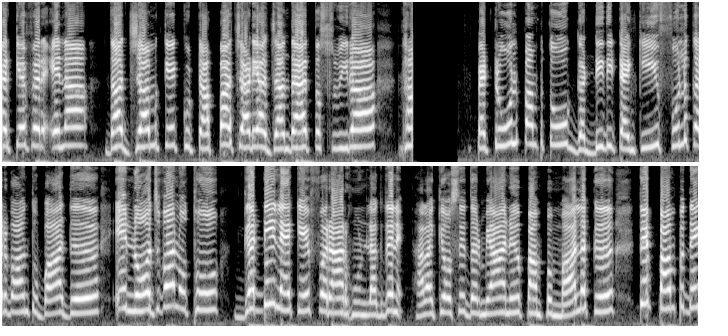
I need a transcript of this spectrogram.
ਕਰਕੇ ਫਿਰ ਇਹਨਾਂ ਦਾ ਜੰਮ ਕੇ ਕੁਟਾਪਾ ਚਾੜਿਆ ਜਾਂਦਾ ਹੈ। ਤਸਵੀਰਾਂ ਥਾਂ- ਪੈਟਰੋਲ ਪੰਪ ਤੋਂ ਗੱਡੀ ਦੀ ਟੈਂਕੀ ਫੁੱਲ ਕਰਵਾਉਣ ਤੋਂ ਬਾਅਦ ਇਹ ਨੌਜਵਾਨ ਉਥੋਂ ਗੱਡੀ ਲੈ ਕੇ ਫਰਾਰ ਹੋਣ ਲੱਗਦੇ ਨੇ। ਹਾਲਾਂਕਿ ਉਸੇ ਦਰਮਿਆਨ ਪੰਪ ਮਾਲਕ ਤੇ ਪੰਪ ਦੇ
